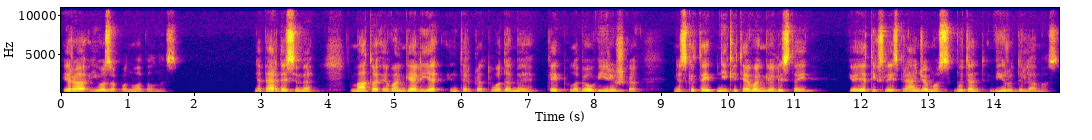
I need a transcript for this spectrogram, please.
yra Juozapo nuopelnas. Neperdėsime Mato Evangeliją interpretuodami kaip labiau vyrišką, nes kitaip nei kiti evangelistai Joje tiksliai sprendžiamos būtent vyrų dilemos.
